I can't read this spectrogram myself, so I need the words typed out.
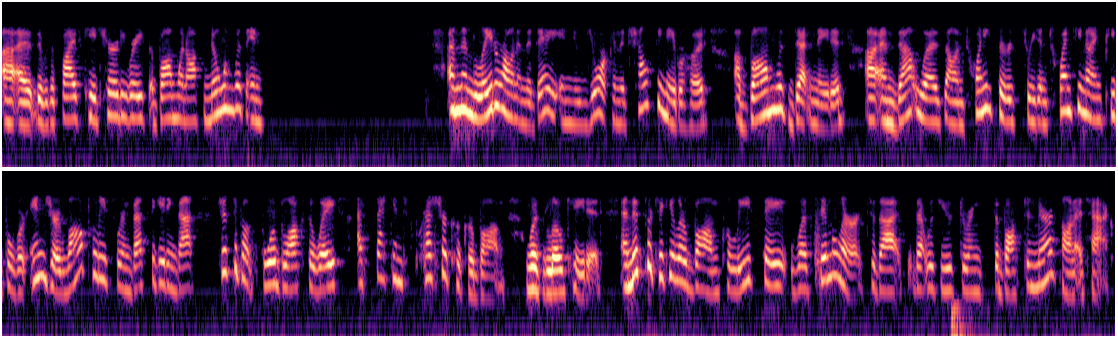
Uh, uh there was a 5K charity race. A bomb went off. No one was in and then later on in the day in New York, in the Chelsea neighborhood, a bomb was detonated, uh, and that was on 23rd Street, and 29 people were injured. While police were investigating that, just about four blocks away, a second pressure cooker bomb was located. And this particular bomb, police say, was similar to that that was used during the Boston Marathon attacks.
